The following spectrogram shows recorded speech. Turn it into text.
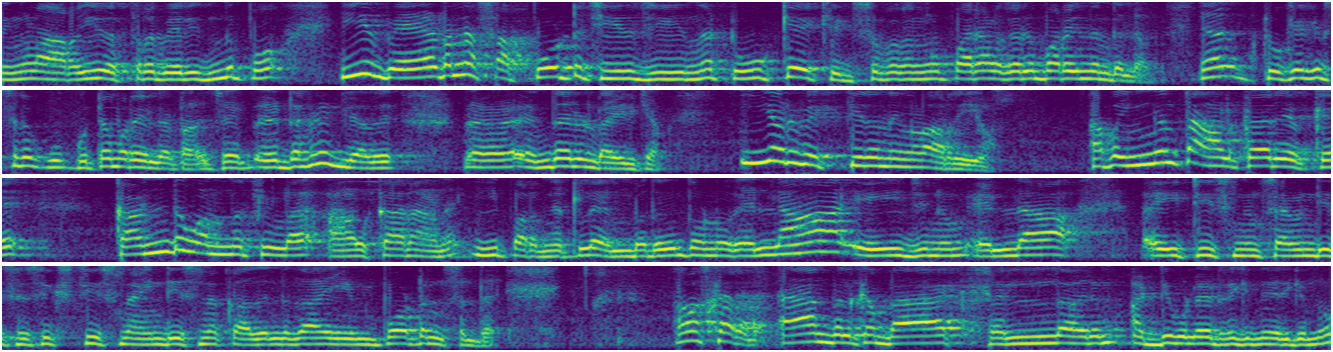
നിങ്ങൾ അറിയൂ എത്ര പേര്? ഇന്നിപ്പോൾ ഈ വേടനെ സപ്പോർട്ട് ചെയ്ത് ചെയ്യുന്ന ടു കെ കിഡ്സ് ഇപ്പോൾ നിങ്ങൾ പല ആൾക്കാരും പറയുന്നുണ്ടല്ലോ. ഞാൻ ടു കെ കിഡ്സിനെ കുറ്റം പറയില്ല കേട്ടോ. ഡെഫിനറ്റ്ലി അത് എന്തായാലും ഉണ്ടായിരിക്കാം. ഈ ഒരു വ്യക്തിനെ നിങ്ങൾ അറിയോ അപ്പോൾ ഇങ്ങനത്തെ ആൾക്കാരെയൊക്കെ കണ്ടുവന്നിട്ടുള്ള ആൾക്കാരാണ് ഈ പറഞ്ഞിട്ടുള്ള എൺപതും തൊണ്ണൂറ്. എല്ലാ ഏജിനും എല്ലാ എയ്റ്റീസിനും സെവന്റീസ് സിക്സ്റ്റീസ് നയന്റീസിനൊക്കെ അതിന്റെതായ ഇമ്പോർട്ടൻസ് ഉണ്ട്. നമസ്കാരം ആൻഡ് വെൽക്കം ബാക്ക് എല്ലാവരും അടിപൊളിയായിട്ടിരിക്കുന്നതായിരിക്കുന്നു.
